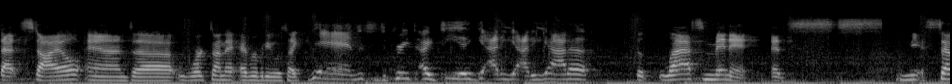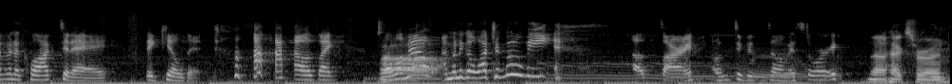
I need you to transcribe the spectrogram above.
that style, and uh, we worked on it. Everybody was like, "Yeah, this is a great idea." Yada yada yada. The last minute at s- s- seven o'clock today, they killed it. I was like, "Well, I'm out. I'm gonna go watch a movie." oh, sorry, I was too busy telling my story. No, Hex Ruin.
